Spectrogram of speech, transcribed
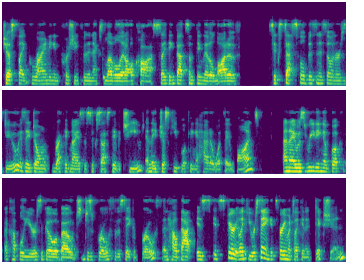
just like grinding and pushing for the next level at all costs. I think that's something that a lot of successful business owners do is they don't recognize the success they've achieved and they just keep looking ahead at what they want. And I was reading a book a couple years ago about just growth for the sake of growth and how that is it's very like you were saying it's very much like an addiction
